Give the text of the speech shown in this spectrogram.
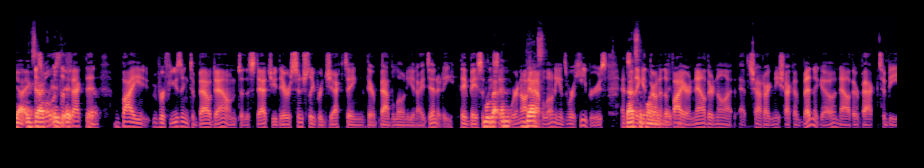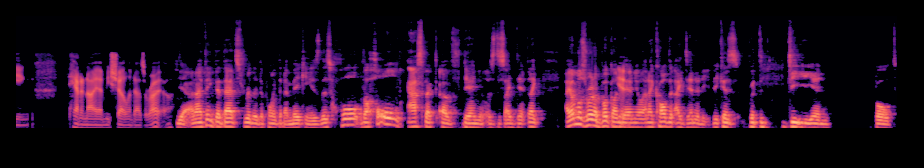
Yeah, exactly. As well as the it, fact that yeah. by refusing to bow down to the statue, they're essentially rejecting their Babylonian identity. They basically well, that, said, "We're not Babylonians, we're Hebrews," and so they the get thrown in the fire. Now they're not at Shadrach, Meshach, and Abednego. Now they're back to being Hananiah, Mishael, and Azariah. Yeah, and I think that that's really the point that I'm making is this whole the whole aspect of Daniel is this identity. Like I almost wrote a book on yeah. Daniel, and I called it Identity because with the D E N bold,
